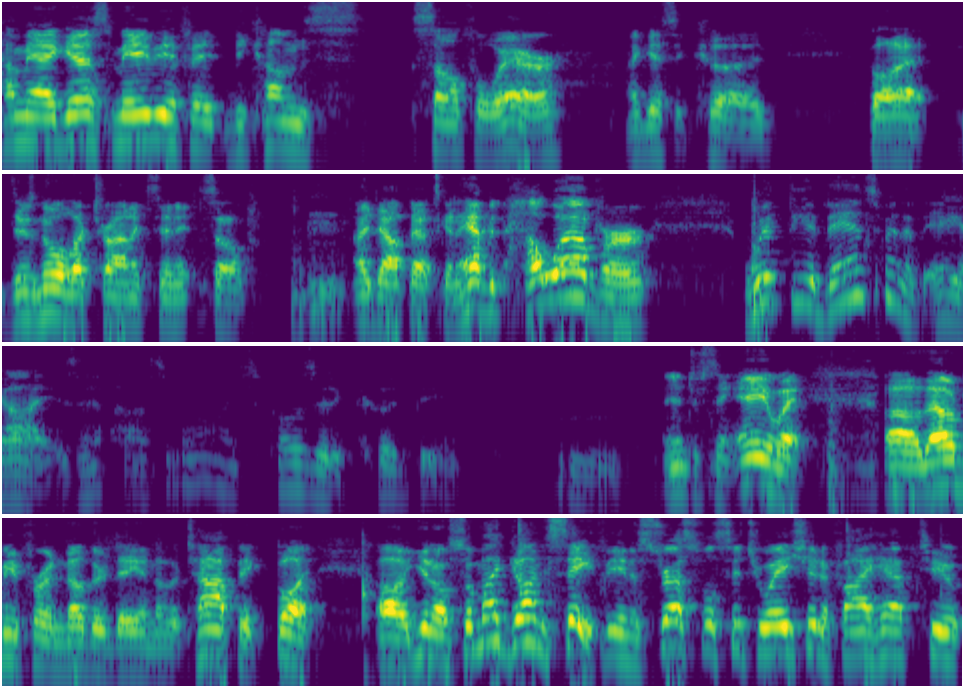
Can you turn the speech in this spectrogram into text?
I mean, I guess maybe if it becomes self-aware, I guess it could. But there's no electronics in it, so I doubt that's going to happen. However, with the advancement of AI, is that possible? I suppose that it could be. Hmm. Interesting. Anyway, uh, that'll be for another day, another topic. But, uh, you know, so my gun's safe. In a stressful situation, if I have to,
